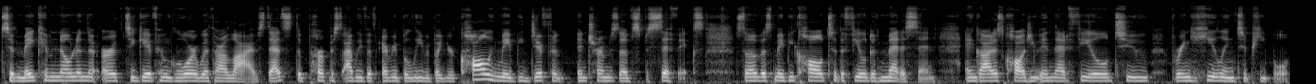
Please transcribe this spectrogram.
to make him known in the earth, to give him glory with our lives. That's the purpose, I believe, of every believer. But your calling may be different in terms of specifics. Some of us may be called to the field of medicine, and God has called you in that field to bring healing to people.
